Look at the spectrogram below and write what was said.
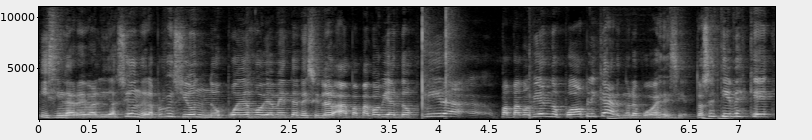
y sin la revalidación de la profesión no puedes obviamente decirle a papá gobierno, mira papá gobierno, ¿puedo aplicar? No le puedes decir. Entonces tienes que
